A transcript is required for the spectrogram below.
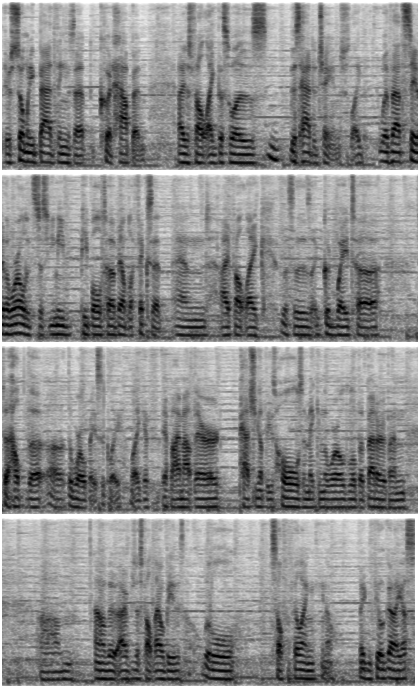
there's so many bad things that could happen. I just felt like this was, this had to change. Like with that state of the world, it's just, you need people to be able to fix it. And I felt like this is a good way to to help the uh, the world basically. Like if, if I'm out there patching up these holes and making the world a little bit better, then um, I don't know. I've just felt that would be a little self-fulfilling. You know, make me feel good, I guess.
